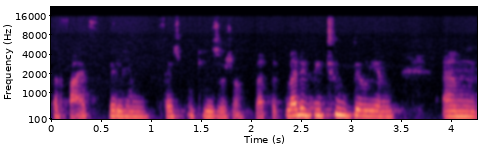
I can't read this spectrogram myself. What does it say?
The 5 billion Facebook users, or let it, let it be 2 billion, um,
